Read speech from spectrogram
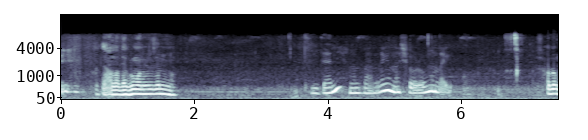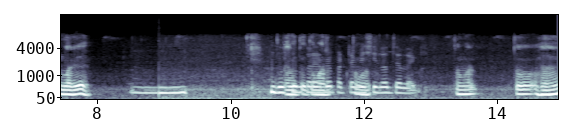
আলাদা ঘুমানোর জন্য? কি জানি? আমার ভালো লাগে না শরমও লাগে। সরম লাগে? গোসল করার ব্যাপারটা বেশি লজ্জা লাগে। তোমার তো হ্যাঁ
